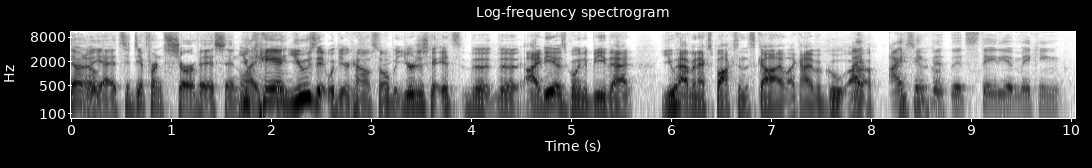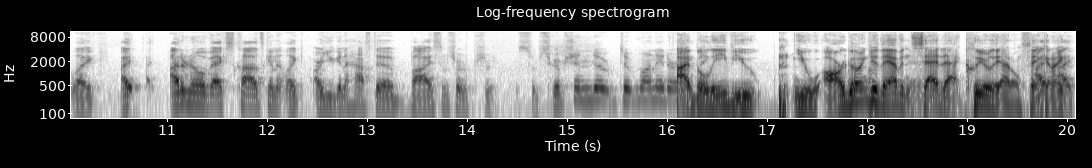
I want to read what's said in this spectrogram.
No, no, No. yeah, it's a different service, and You like, can it- use it with your console, but you're just gonna, it's the the idea is going to be that you have an Xbox in the sky, like I have a Google. I, Uh, I PC in think that, that Stadia making like I, I I don't know if XCloud's gonna like are you gonna have to buy some sort of su- subscription to, to run it or I anything? believe you you are going to. They haven't said that clearly. I don't think, I, and I,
